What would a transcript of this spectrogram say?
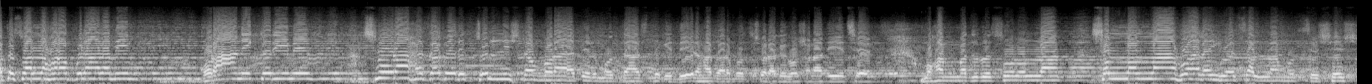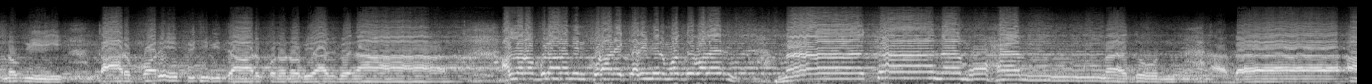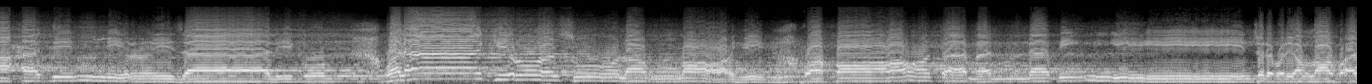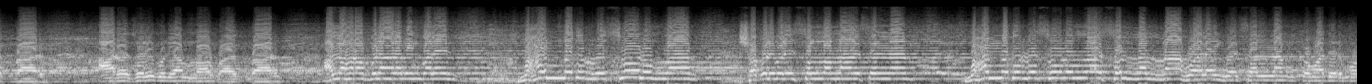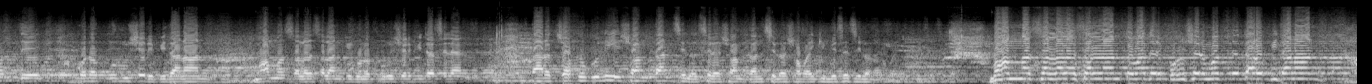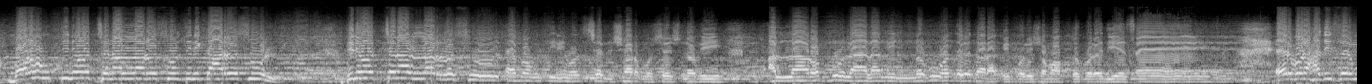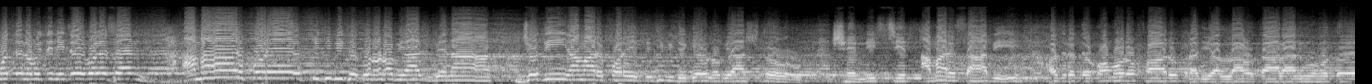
অথচ আল্লাহ রাব্বুল আলামিন কোরআনে কারীমে সূরা আহজাবের 40 নম্বর আয়াতের মধ্যে আজ থেকে দেড় হাজার বছর আগে ঘোষণা দিয়েছেন মুহাম্মদুর রাসূলুল্লাহ সাল্লাল্লাহু আলাইহি ওয়াসাল্লাম হচ্ছে শেষ নবী, তারপরে পৃথিবীতে আর কোনো নবী আসবে না। আল্লাহ রাব্বুল আলামিন কোরআনে কারীমের মধ্যে বলেন, মা কানা মুহাম্মাদুন আবা আহাদিন মির রিজালিকুম ولكن رسول الله وخاتم النبيين জোরে বলি আল্লাহু আকবার আরো জোরে বলি আল্লাহু আকবার আল্লাহ রাব্বুল আলামিন বলেন মুহাম্মাদুর রাসূলুল্লাহ সকলে বলে আলাইহি সাল্লাম, মুহাম্মাদুর রাসূলুল্লাহ সাল্লাল্লাহু আলাইহি ওয়াসাল্লাম, তোমাদের মধ্যে কোন পুরুষের পিতা নন। মুহাম্মদ আলাইহি সাল্লাম কি কোন পুরুষের পিতা ছিলেন? তার যতগুলি সন্তান ছিল, ছেলে সন্তান ছিল, সবাই কি বেঁচে ছিল? নাকি মোহাম্মদ আলাইহি সাল্লাম তোমাদের পুরুষের মধ্যে কারও পিতা নন, বরং তিনি হচ্ছেন আল্লাহ রসুল। তিনি কার রসুল? তিনি হচ্ছেন আল্লাহর রসুল এবং তিনি হচ্ছেন সর্বশেষ নবী। আল্লাহ রব্বুল আলমিন নবুয়তের ধারাকে পরিসমাপ্ত করে দিয়েছেন। এরপর হাদিসের মধ্যে নবীজি নিজেই বলেছেন, আমার পরে পৃথিবীতে কোনো নবী আসবে না। যদি আমার পরে পৃথিবীতে কেউ নবী আসতো, সে নিশ্চিত আমার সাহাবী হযরত ওমর ফারুক রাদিয়াল্লাহু তাআলা আনহু হতো।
